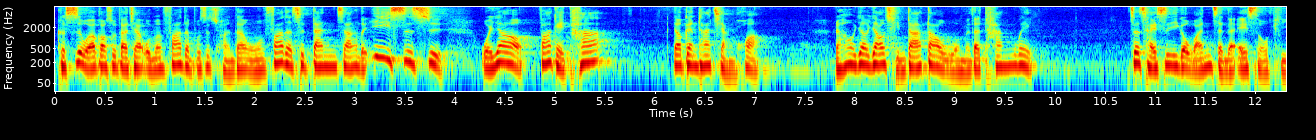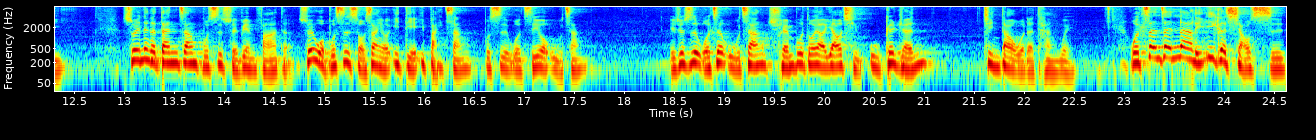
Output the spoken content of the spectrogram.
可是我要告诉大家，我们发的不是传单，我们发的是单张的意思是我要发给他，要跟他讲话，然后要邀请他到我们的摊位，这才是一个完整的 SOP。所以那个单张不是随便发的，所以我不是手上有一叠一百张，不是，我只有五张，也就是我这五张全部都要邀请五个人进到我的摊位。我站在那里一个小时，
